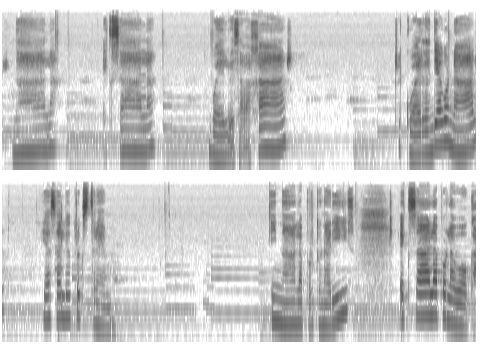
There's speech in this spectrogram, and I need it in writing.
Inhala, exhala, vuelves a bajar. Recuerda en diagonal y hasta el otro extremo. Inhala por tu nariz, exhala por la boca.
